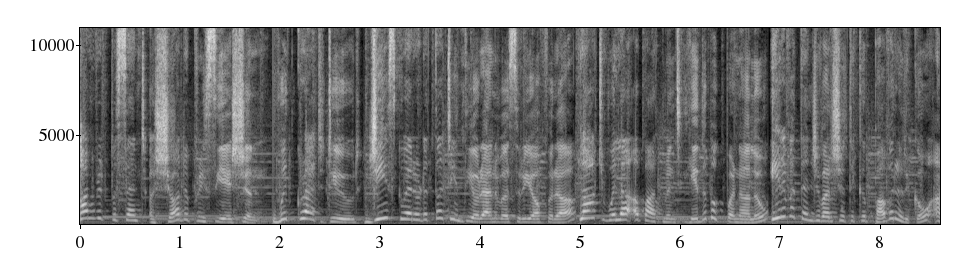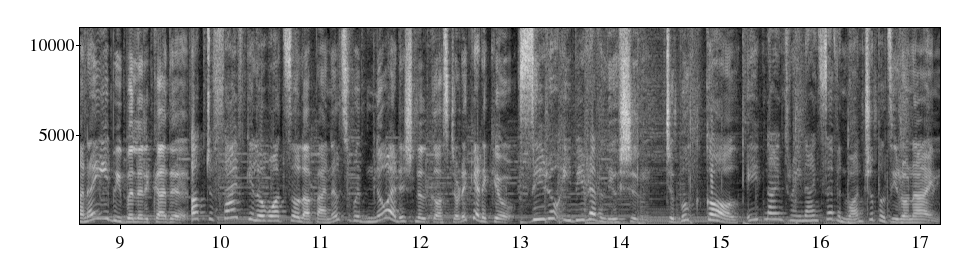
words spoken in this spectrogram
hundred percent assured appreciation with gratitude G ஸ்கொயரோட தேர்ட்டீன்த் இயர் ஆனிவர்சரி ஆஃபரா பிளாட் வில்லா அபார்ட்மெண்ட் எது புக் பண்ணாலும் இருபத்தஞ்சு வருஷத்துக்கு பவர் இருக்கும் ஆனா இபி பில் இருக்காது up to five kilo watt solar panels with no additional காஸ்டோட கிடைக்கும் zero EB revolution to book call eight nine three nine seven one triple zero nine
